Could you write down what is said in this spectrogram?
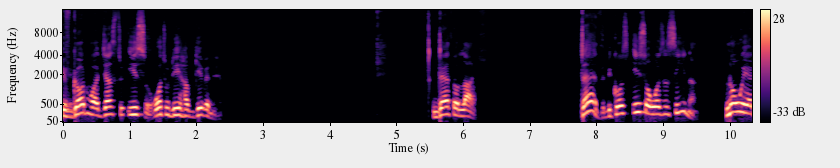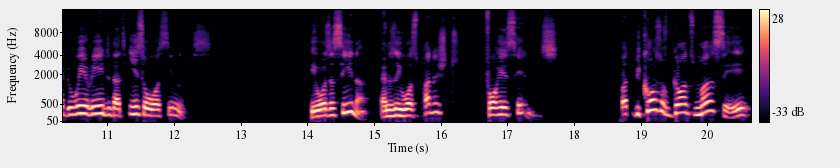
If God were just to Esau, what would he have given him? Death or life? Death, because Esau was a sinner. Nowhere do we read that Esau was sinless. He was a sinner and he was punished for his sins. But because of God's mercy,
